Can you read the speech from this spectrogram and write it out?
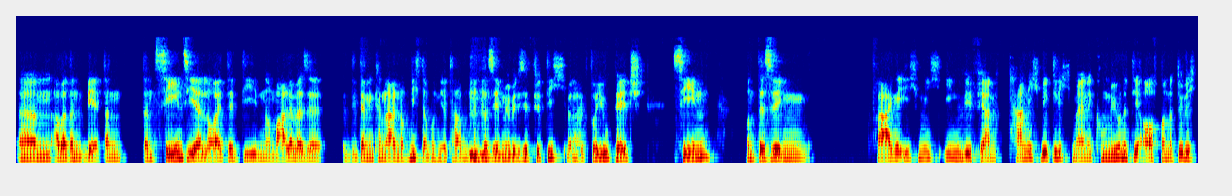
ähm, aber dann, dann, dann sehen sie ja Leute, die normalerweise, die deinen Kanal noch nicht abonniert haben mhm. und das eben über diese für dich oder halt For You Page sehen. Und deswegen frage ich mich, inwiefern kann ich wirklich meine Community aufbauen? Natürlich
